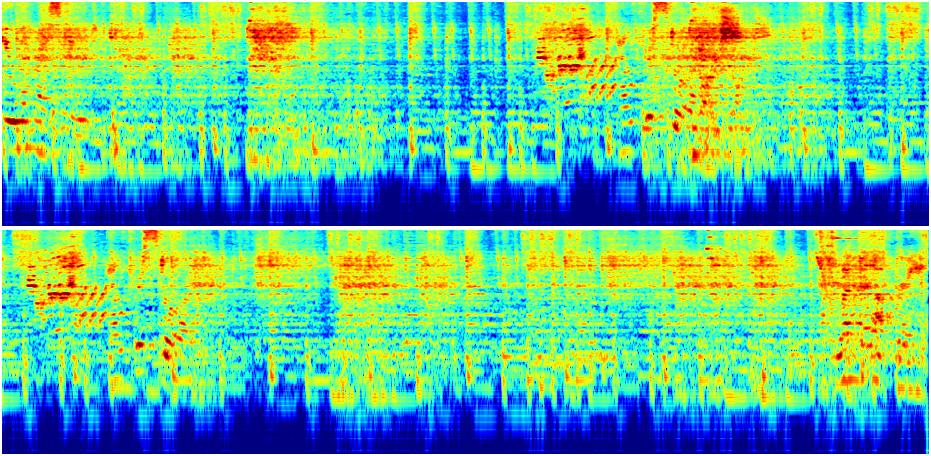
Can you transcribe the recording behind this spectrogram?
Human rescue. Health restored. Nice. Health restored. Weapon upgrade.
